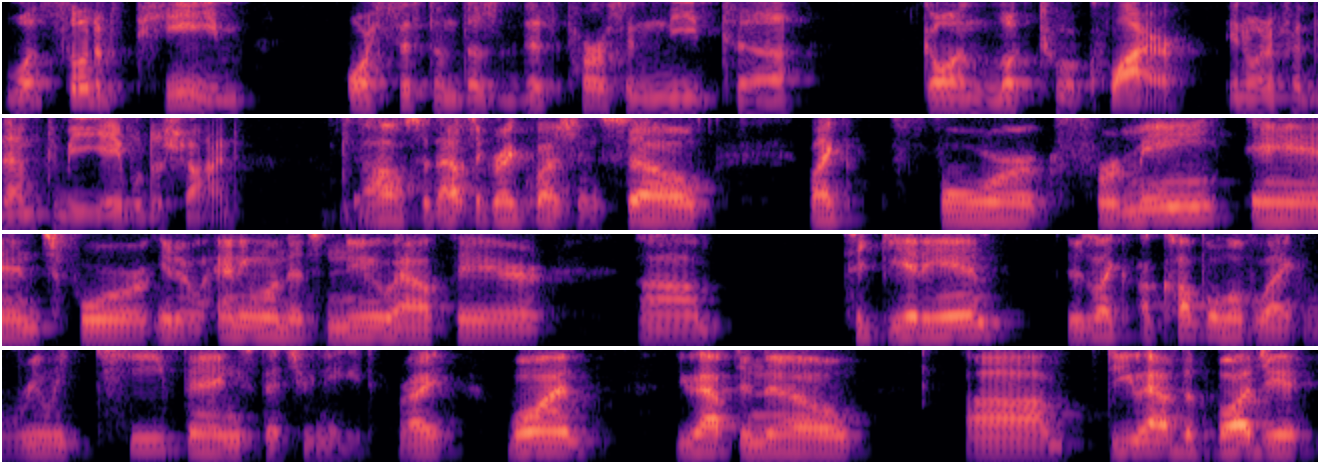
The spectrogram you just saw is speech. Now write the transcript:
What sort of team or system does this person need to go and look to acquire in order for them to be able to shine? Oh, so that's a great question. So, like for for me and for you know anyone that's new out there um, to get in, there's like a couple of like really key things that you need. Right. One, you have to know um, do you have the budget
